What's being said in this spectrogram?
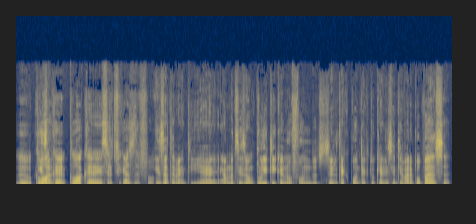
Uh, coloca, coloca em certificados de aforro. Exatamente, e é, é, uma decisão política, no fundo, de dizer até que ponto é que tu queres incentivar a poupança,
